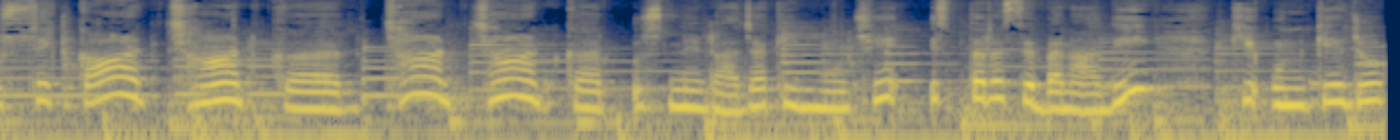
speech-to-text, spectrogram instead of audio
उससे काट, छांट कर, छांट छांट कर उसने राजा की मूछे इस तरह से बना दी कि उनके जो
